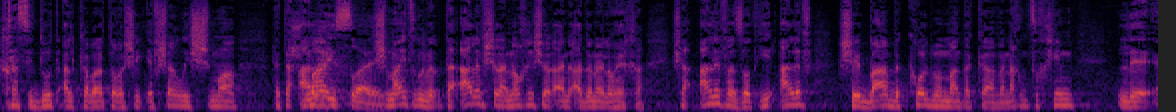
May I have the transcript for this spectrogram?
החסידות על קבלת תורה, שאפשר לשמוע את האלף... שמע ישראל. שמע ישראל, את האלף של אנוכי של אדוני אלוהיך. שהאלף הזאת היא אלף שבאה בכל דממה דקה, ואנחנו צריכים, ל, um,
